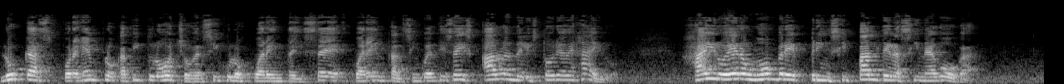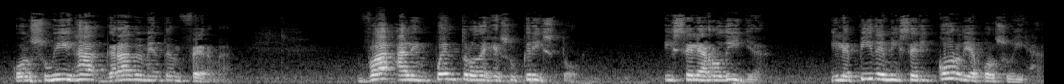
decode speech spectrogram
Lucas, por ejemplo, capítulo 8, versículos 46, 40 al 56, hablan de la historia de Jairo. Jairo era un hombre principal de la sinagoga, con su hija gravemente enferma. Va al encuentro de Jesucristo y se le arrodilla y le pide misericordia por su hija.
